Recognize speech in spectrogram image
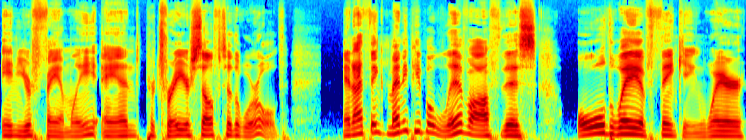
in your family and portray yourself to the world. And I think many people live off this old way of thinking where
